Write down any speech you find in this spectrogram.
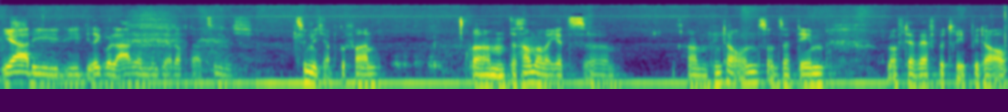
Ja, die, die, die Regularien sind ja doch da ziemlich ziemlich abgefahren. Ähm, das haben wir aber jetzt äh, ähm, hinter uns und seitdem läuft der Werfbetrieb wieder auf,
